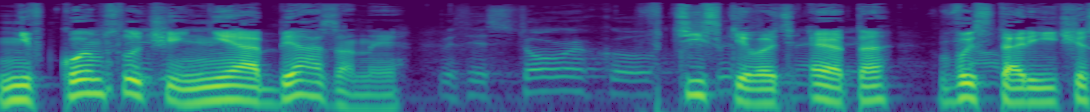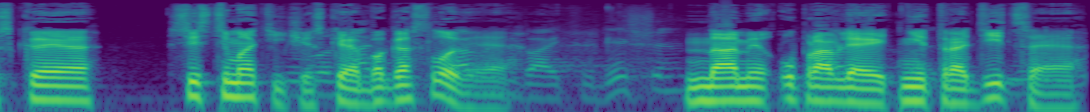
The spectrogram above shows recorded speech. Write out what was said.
ни в коем случае не обязаны втискивать это в историческое, систематическое богословие. Нами управляет не традиция,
